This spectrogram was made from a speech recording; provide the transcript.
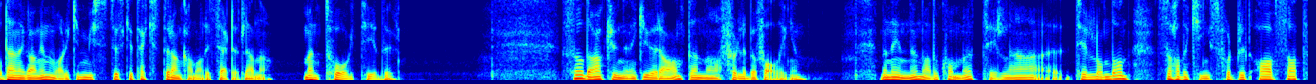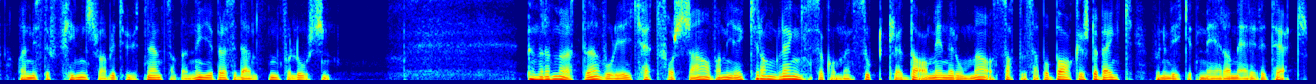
Og denne gangen var det ikke mystiske tekster han kanaliserte til henne, men togtider så da kunne hun ikke gjøre annet enn å følge befalingen. Men innen hun hadde kommet til, uh, til, London, så hadde Kingsford blitt avsatt, og en Mr. Finch var blitt utnevnt som den nye presidenten for losjen. Under et møte hvor det gikk hett for seg og var mye krangling, så kom en sortkledd dame inn i rommet og satte seg på bakerste benk, hvor hun virket mer og mer irritert.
